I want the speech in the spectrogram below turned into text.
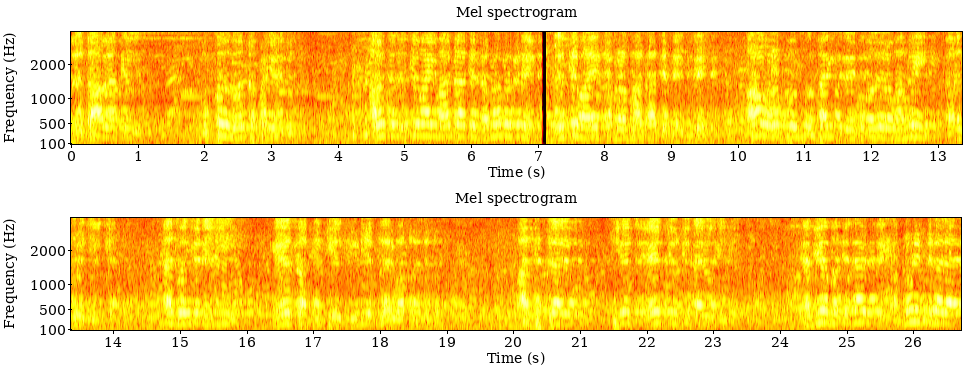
ഒരു സ്ഥാപനത്തിൽ മുപ്പത് ദിവസം പണിയെടുക്കുന്നു. അവർക്ക് കൃത്യമായി മാസാദ്യം ശമ്പളം കൊടുക്കണ്ടേ? കൃത്യമായ ശമ്പളം മാസാദ്യം തരും? ആ ഉറപ്പൊന്നും പാലിക്കുന്നില്ല. ഇപ്പൊ പറഞ്ഞല്ലോ മന്ത്രി തടഞ്ഞു വെച്ചിരിക്കുക ഞാൻ ചോദിക്കട്ടെ ഈ കെ എസ് ആർ ടി സിയിൽ ടി ഡി എഫുകാർ മാത്രമല്ലല്ലോ? മാർസിസ്റ്റുകാരും എം ബി എം എസ് എല്ലാവരും കമ്മ്യൂണിസ്റ്റുകാരായ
